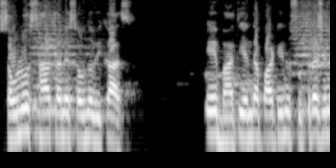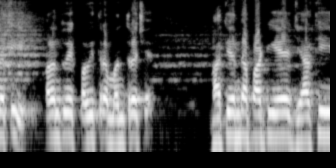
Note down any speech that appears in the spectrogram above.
સૌનો સાથ અને સૌનો વિકાસ એ ભારતીય જનતા પાર્ટીનું સૂત્ર જ નથી, પરંતુ એક પવિત્ર મંત્ર છે. ભારતીય જનતા પાર્ટીએ જ્યારથી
